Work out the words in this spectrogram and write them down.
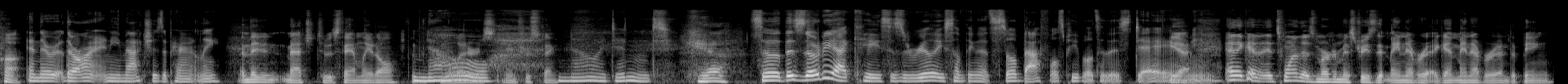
Huh. And there there aren't any matches apparently. And they didn't match it to his family at all No. the letters. Interesting. No, I didn't. Yeah. So the Zodiac case is really something that still baffles people to this day. Yeah. I mean, and again, it's one of those murder mysteries that may never, again, may never end up being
